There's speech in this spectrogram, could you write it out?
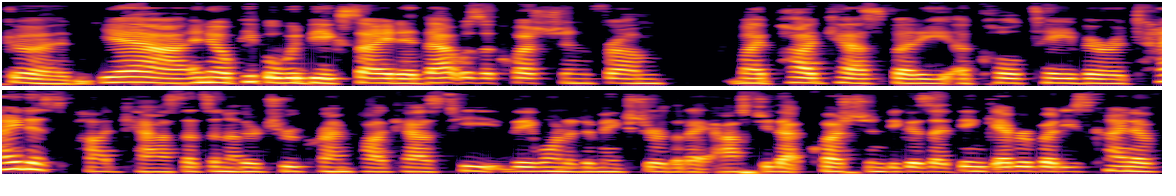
Good. Yeah, I know people would be excited. That was a question from my podcast buddy, Occulte Veritatis podcast. That's another true crime podcast. He they wanted to make sure that I asked you that question because I think everybody's kind of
